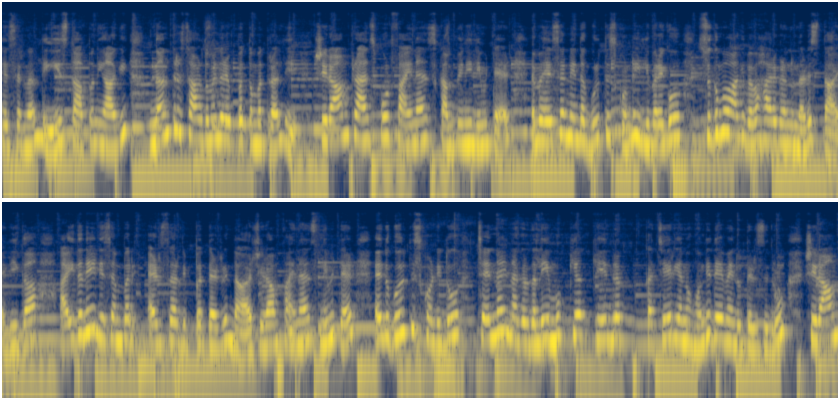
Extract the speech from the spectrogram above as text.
ಹೆಸರಿನಲ್ಲಿ ಸ್ಥಾಪನೆಯಾಗಿ ನಂತರ ಸಾವಿರದ ಒಂಬೈನೂರ ಎಪ್ಪತ್ತೊಂಬತ್ತರಲ್ಲಿ Shriram Transport Finance Company Limited ಎಂಬ ಹೆಸರಿನಿಂದ ಗುರುತಿಸಿಕೊಂಡು ಇಲ್ಲಿವರೆಗೂ ಸುಗಮವಾಗಿ ವ್ಯವಹಾರಗಳನ್ನು ನಡೆಸ್ತಾ ಇದೀಗ ಐದನೇ ಡಿಸೆಂಬರ್ ಎರಡು ಸಾವಿರದ ಇಪ್ಪತ್ತೆರಡರಿಂದ ಶ್ರೀರಾಮ್ ಫೈನಾನ್ಸ್ ಲಿಮಿಟೆಡ್ ಎಂದು ಗುರುತಿಸಿಕೊಂಡಿದ್ದು, ಚೆನ್ನೈ ನಗರದಲ್ಲಿ ಮುಖ್ಯ ಕೇಂದ್ರ ಕಚೇರಿಯನ್ನು ಹೊಂದಿದ್ದೇವೆ ಎಂದು ತಿಳಿಸಿದರು. ಶ್ರೀರಾಮ್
